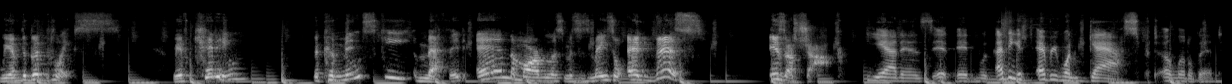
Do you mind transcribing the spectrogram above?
We have The Good Place. We have Kidding, The Kominsky Method, and The Marvelous Mrs. Maisel. And this is a shock. Yeah, it is. It it. I think it's, everyone gasped a little bit.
